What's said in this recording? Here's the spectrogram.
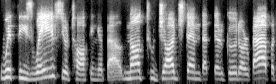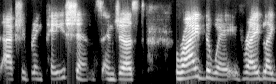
with these waves you're talking about not to judge them that they're good or bad but actually bring patience and just ride the wave right? Like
